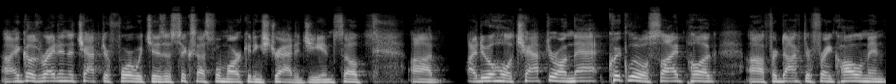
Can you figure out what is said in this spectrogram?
Uh, it goes right into chapter four, which is a successful marketing strategy. And so, uh, I do a whole chapter on that. Quick little side plug uh, for Dr. Frank Holloman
